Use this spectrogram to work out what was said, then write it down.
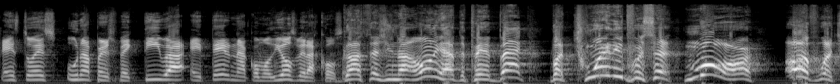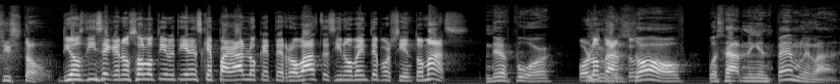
Esto es una perspectiva eterna como Dios ve las cosas. God says you not only have to pay it back, but 20% more of what you stole. Dios dice que no solo tiene- tienes que pagar lo que te robaste, sino 20% más. Therefore, Por lo tanto- resolve what's happening in family lines.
